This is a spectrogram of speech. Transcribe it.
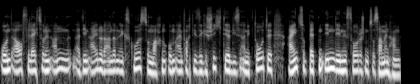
und auch vielleicht so den, an, den ein oder anderen Exkurs zu machen, um einfach diese Geschichte, diese Anekdote einzubetten in den historischen Zusammenhang.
